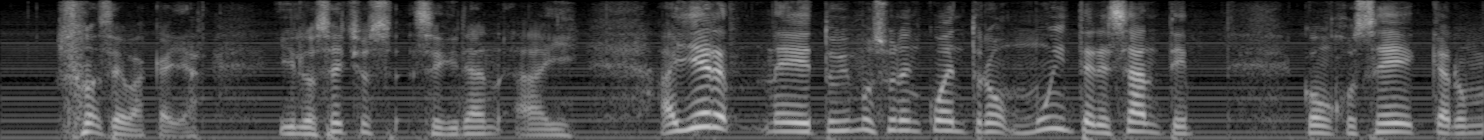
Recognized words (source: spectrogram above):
no se va a callar. Y los hechos seguirán ahí. Ayer eh, tuvimos un encuentro muy interesante con José Carumel.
